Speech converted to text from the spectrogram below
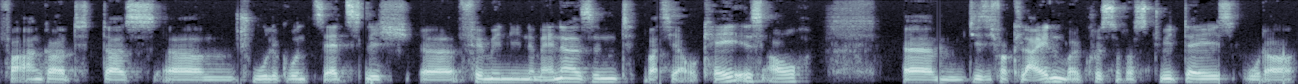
verankert, dass ähm, Schwule grundsätzlich äh, feminine Männer sind, was ja okay ist auch, ähm, die sich verkleiden bei Christopher Street Days oder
